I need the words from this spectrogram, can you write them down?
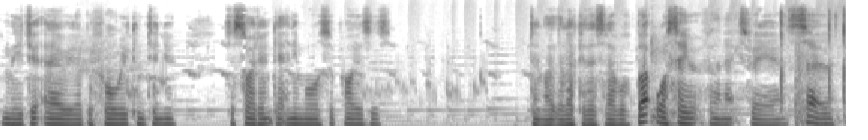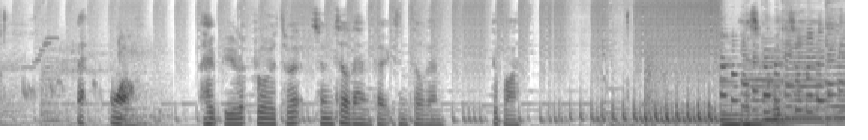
immediate area before we continue, just so I don't get any more surprises. Don't like the look of this level, but we'll save it for the next video. So, uh, well, I hope you look forward to it. So until then, folks, until then, goodbye. Yes,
